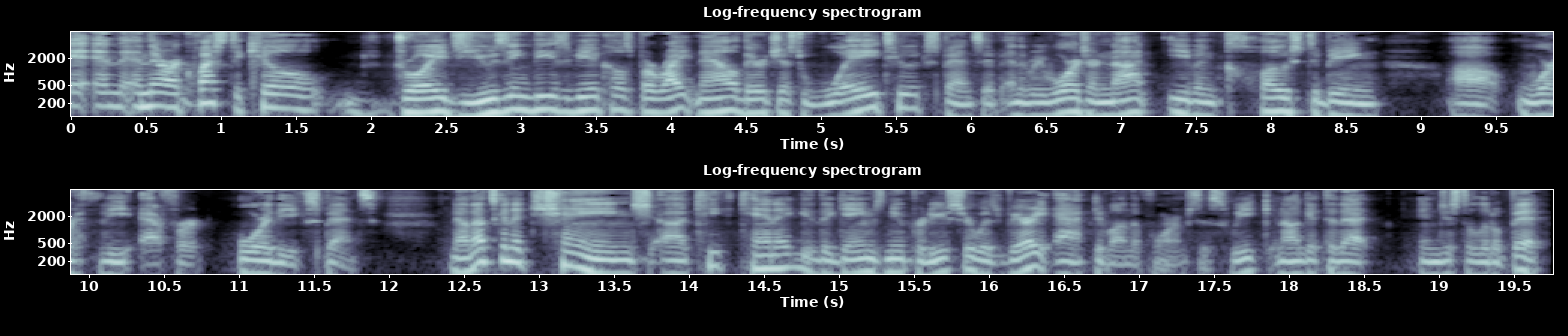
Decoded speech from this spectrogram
and and there are quests to kill droids using these vehicles, but right now they're just way too expensive, and the rewards are not even close to being uh, worth the effort or the expense. Now that's going to change. Uh, Keith Kanneg, the game's new producer, was very active on the forums this week, and I'll get to that in just a little bit.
